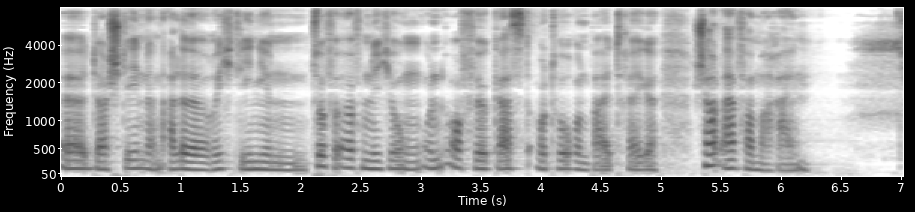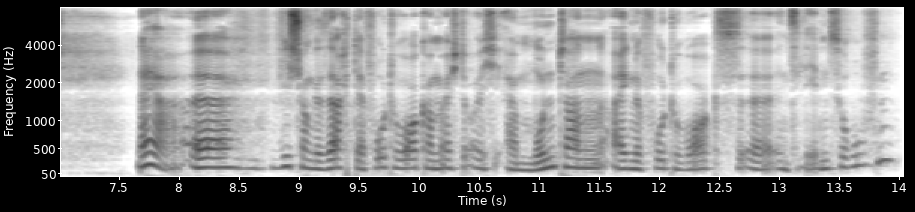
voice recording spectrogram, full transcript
Äh, da stehen dann alle Richtlinien zur Veröffentlichung und auch für Gastautorenbeiträge. Schaut einfach mal rein. Naja, äh, wie schon gesagt, der Photowalker möchte euch ermuntern, eigene Photowalks äh, ins Leben zu rufen.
